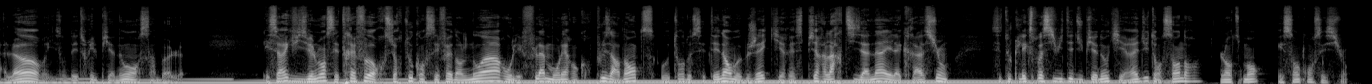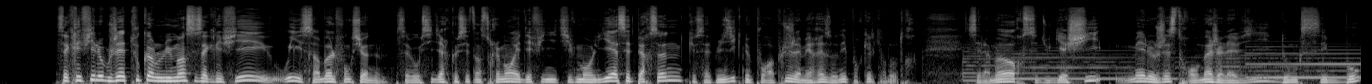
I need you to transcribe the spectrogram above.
alors ils ont détruit le piano en symbole. Et c'est vrai que visuellement c'est très fort, surtout quand c'est fait dans le noir où les flammes ont l'air encore plus ardentes autour de cet énorme objet qui respire l'artisanat et la création. C'est toute l'expressivité du piano qui est réduite en cendres, lentement et sans concession. Sacrifier l'objet tout comme l'humain s'est sacrifié, oui, le symbole fonctionne. Ça veut aussi dire que cet instrument est définitivement lié à cette personne, que cette musique ne pourra plus jamais résonner pour quelqu'un d'autre. C'est la mort, c'est du gâchis, mais le geste rend hommage à la vie, donc c'est beau.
